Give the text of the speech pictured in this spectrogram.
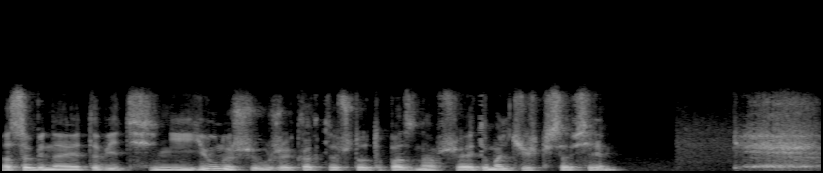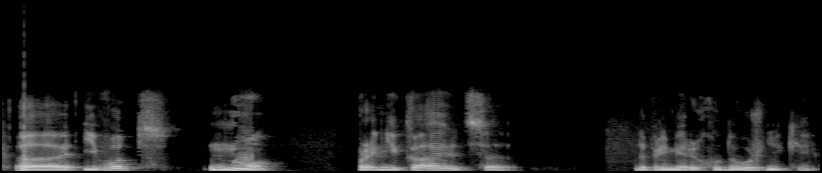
Особенно это ведь не юноши уже как-то что-то познавшие, а это мальчишки совсем. Э, и вот, но проникаются, например, и художники,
